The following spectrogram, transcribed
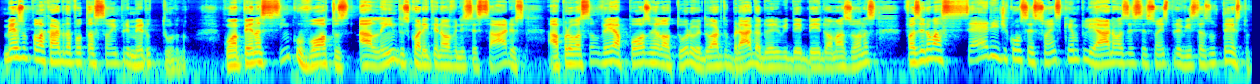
mesmo placar da votação em primeiro turno. Com apenas cinco votos além dos 49 necessários, a aprovação veio após o relator, o Eduardo Braga, do MDB do Amazonas, fazer uma série de concessões que ampliaram as exceções previstas no texto,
